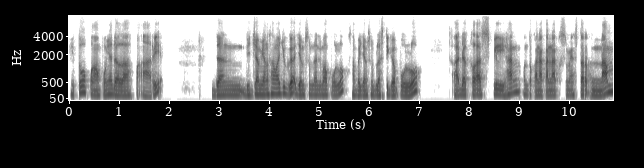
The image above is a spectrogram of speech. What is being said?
Itu pengampunya adalah Pak Ari. Dan di jam yang sama juga, jam 9.50 sampai jam 11.30, ada kelas pilihan untuk anak-anak semester 6, uh,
